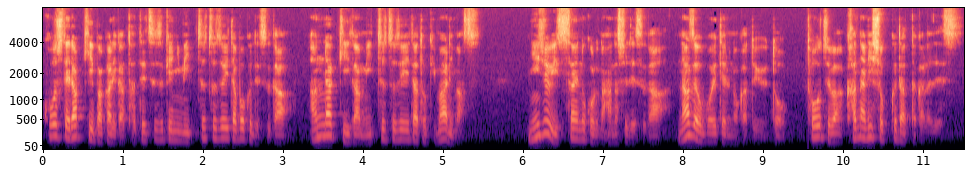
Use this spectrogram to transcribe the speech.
こうしてラッキーばかりが立て続けに3つ続いた僕ですが、アンラッキーが3つ続いた時もあります。21歳の頃の話ですが、なぜ覚えてるのかというと、当時はかなりショックだったからです。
